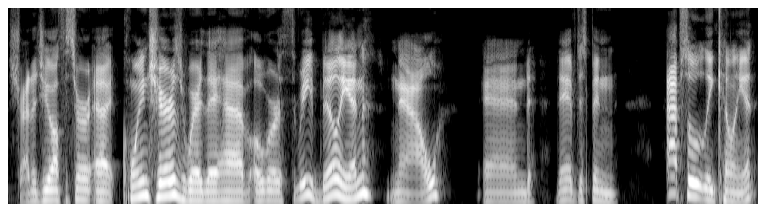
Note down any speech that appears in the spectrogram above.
Strategy Officer at CoinShares, where they have over 3 billion now, and they have just been absolutely killing it.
